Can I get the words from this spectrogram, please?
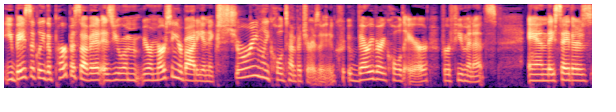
you basically the purpose of it is you you're immersing your body in extremely cold temperatures, and very very cold air for a few minutes, and they say there's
